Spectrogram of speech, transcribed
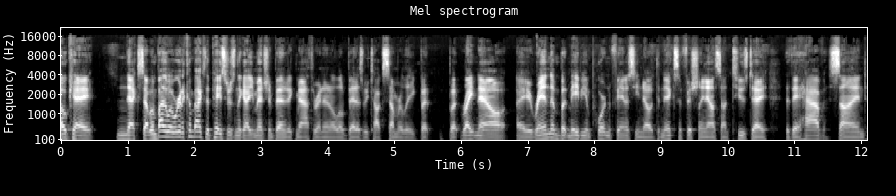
Okay, next up, and by the way, we're going to come back to the Pacers and the guy you mentioned, Benedict Mathurin, in a little bit as we talk summer league. But but right now, a random but maybe important fantasy note: the Knicks officially announced on Tuesday that they have signed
